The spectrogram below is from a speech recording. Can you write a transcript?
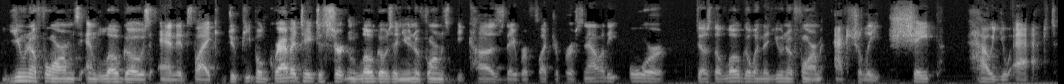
uniforms and logos and it's like do people gravitate to certain logos and uniforms because they reflect your personality or does the logo and the uniform actually shape how you act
